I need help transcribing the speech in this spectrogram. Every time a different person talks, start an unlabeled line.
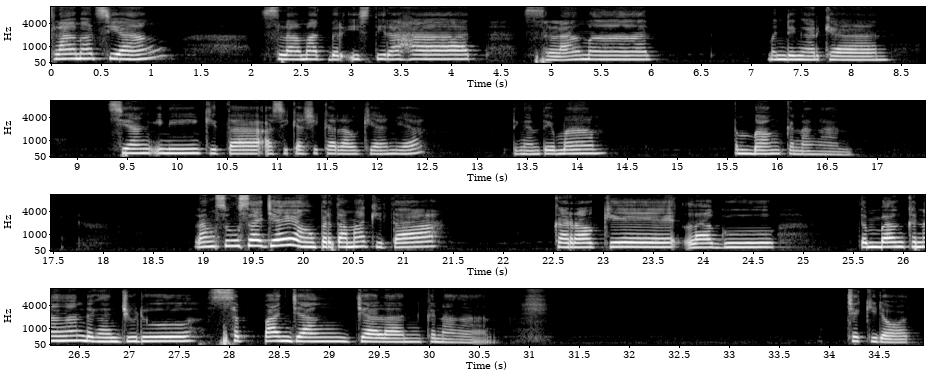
Selamat siang, selamat beristirahat, selamat mendengarkan. Siang ini kita asik-asik karaokean ya dengan tema tembang kenangan. Langsung saja yang pertama kita karaoke lagu tembang kenangan dengan judul Sepanjang Jalan Kenangan. Cekidot.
